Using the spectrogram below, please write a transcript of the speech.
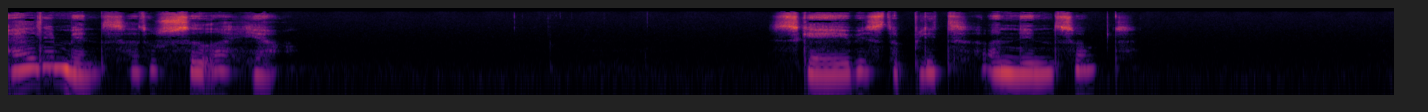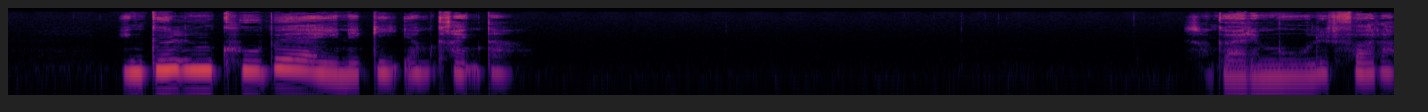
Alt imens at du sidder her, skabes der blidt og nænsomt en gylden kubbe af energi omkring dig, som gør det muligt for dig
